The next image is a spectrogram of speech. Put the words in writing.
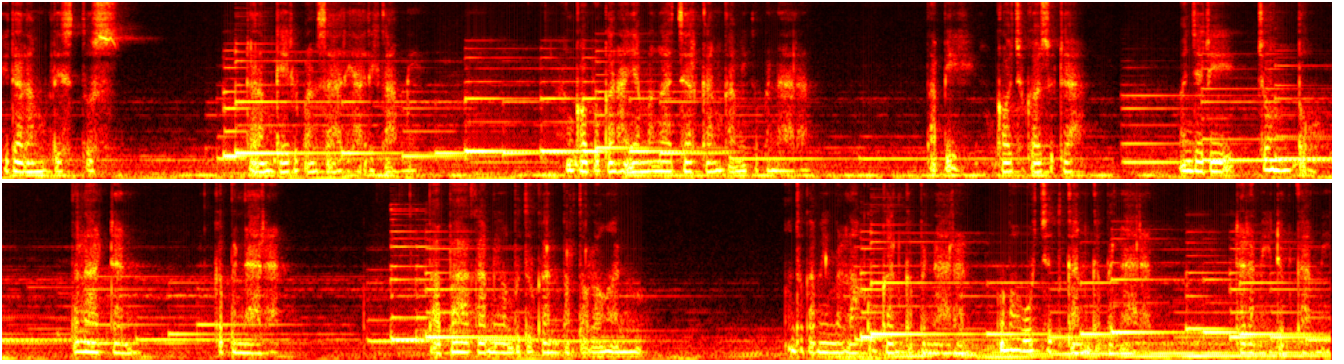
di dalam Kristus dalam kehidupan sehari-hari kami. Engkau bukan hanya mengajarkan kami kebenaran, tapi Engkau juga sudah menjadi contoh teladan kebenaran. Bapa kami membutuhkan pertolongan untuk kami melakukan kebenaran, mewujudkan kebenaran dalam hidup kami.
